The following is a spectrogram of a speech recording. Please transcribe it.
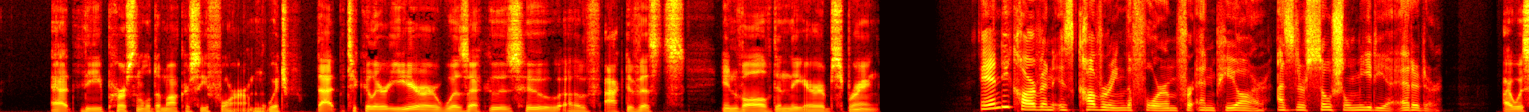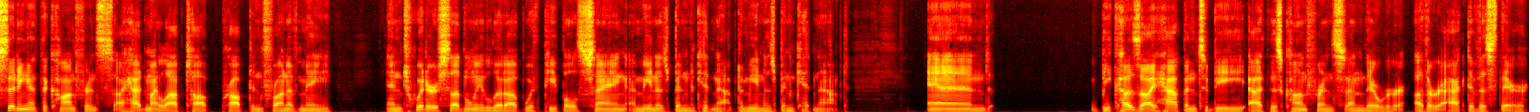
at the Personal Democracy Forum, which that particular year was a who's who of activists involved in the Arab Spring. Andy Carvin is covering the forum for NPR as their social media editor. I was sitting at the conference. I had my laptop propped in front of me, and Twitter suddenly lit up with people saying, Amina's been kidnapped, Amina's been kidnapped. And because I happened to be at this conference and there were other activists there,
